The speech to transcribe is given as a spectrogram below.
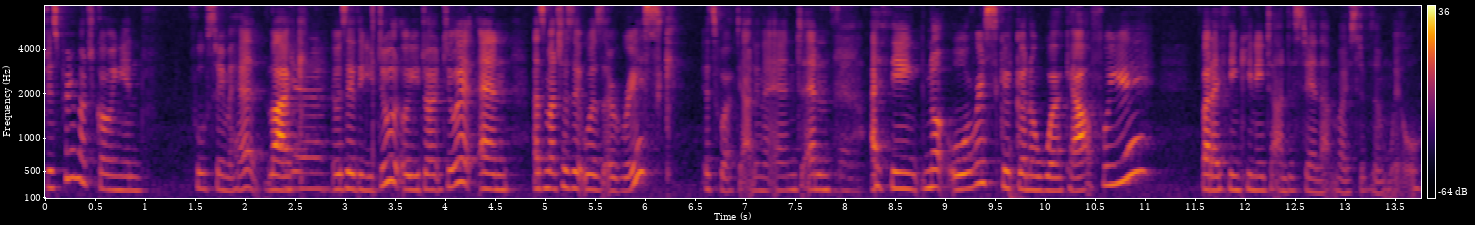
just pretty much going in full steam ahead. Like, Yeah. it was either you do it or you don't do it. And as much as it was a risk, it's worked out in the end. And 100%. I think not all risks are going to work out for you, but I think you need to understand that most of them will.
